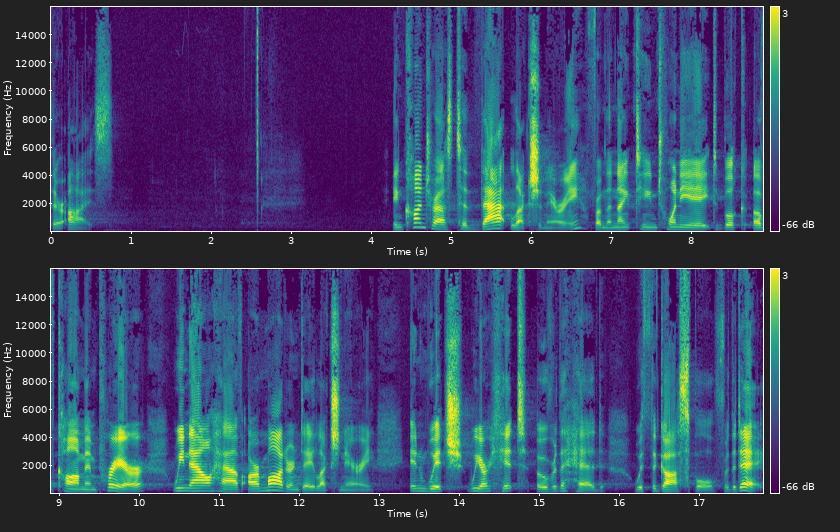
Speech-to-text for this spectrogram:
their eyes. In contrast to that lectionary from the 1928 Book of Common Prayer, we now have our modern day lectionary, in which we are hit over the head with the gospel for the day.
